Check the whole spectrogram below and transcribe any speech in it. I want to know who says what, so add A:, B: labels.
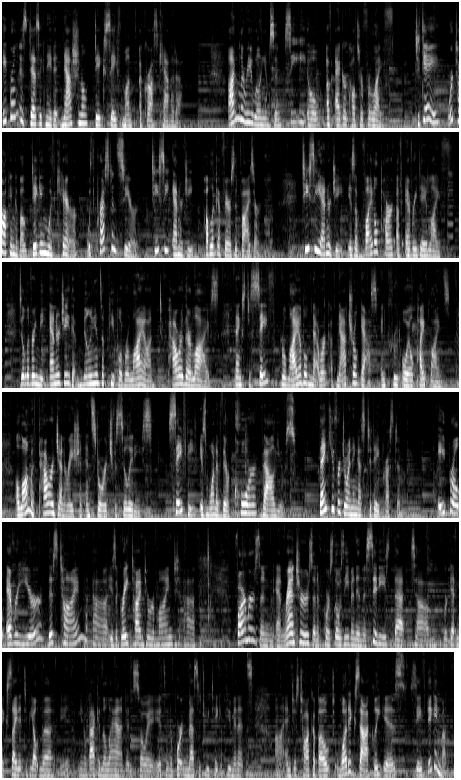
A: April is designated National Dig Safe Month across Canada. I'm Luree Williamson, CEO of Agriculture for Life. Today, we're talking about digging with care with Preston Sear, TC Energy Public Affairs Advisor. TC Energy is a vital part of everyday life, delivering the energy that millions of people rely on to power their lives thanks to safe, reliable network of natural gas and crude oil pipelines, along with power generation and storage facilities. Safety is one of their core values. Thank you for joining us today, Preston. April every year, this time, uh, is a great time to remind uh, farmers and, and ranchers, and of course those even in the cities, that um, we're getting excited to be out in the, you know, back in the land. And so it's an important message. We take a few minutes uh, and just talk about what exactly is Safe Digging Month.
